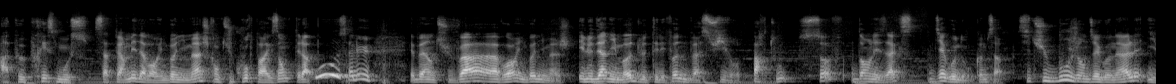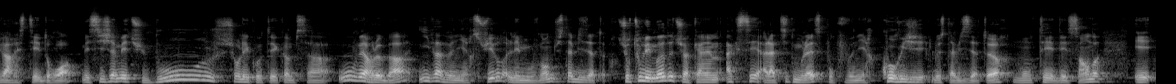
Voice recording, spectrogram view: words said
à peu près smooth. Ça te permet d'avoir une bonne image. Quand tu cours, par exemple, tu es là, ouh, salut Eh bien, tu vas avoir une bonne image. Et le dernier mode, le téléphone va suivre partout, sauf dans les axes diagonaux, comme ça. Si tu bouges en diagonale, il va rester droit. Mais si jamais tu bouges sur les côtés, comme ça, ou vers le bas, il va venir suivre les mouvements du stabilisateur. Sur tous les modes, tu as quand même accès à la petite molette pour venir corriger le stabilisateur, monter, descendre, et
